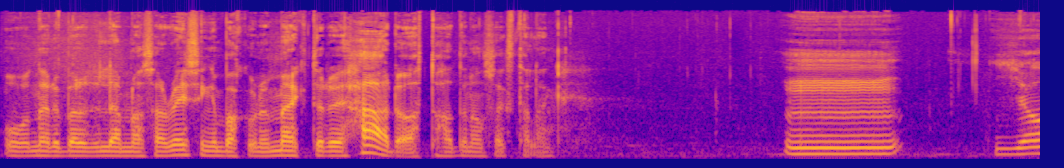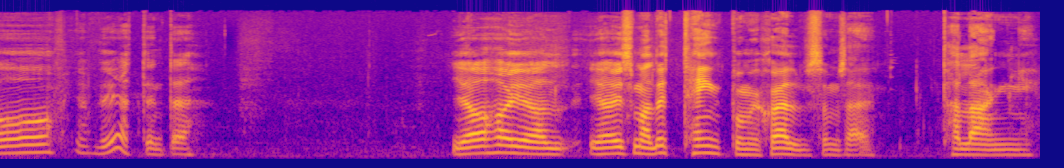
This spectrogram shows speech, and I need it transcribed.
och när du började lämna så här racingen bakom dig. Märkte du här då att du hade någon slags talang? Mm, ja, jag vet inte. Jag har ju, all, jag har ju som aldrig tänkt på mig själv som så här talang.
